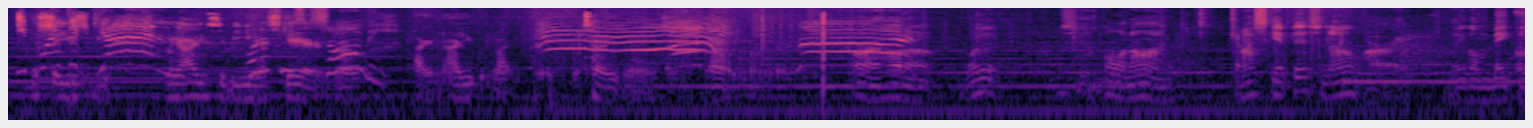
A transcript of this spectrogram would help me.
He this shit blinked used to be. again. I mean, I used to be What yeah, if he's a scared, bro. Like, I used to like I'm telling you, man. I don't know. Alright, hold up. What is, what's going on? Can I skip this? No? Alright. They gonna make me.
